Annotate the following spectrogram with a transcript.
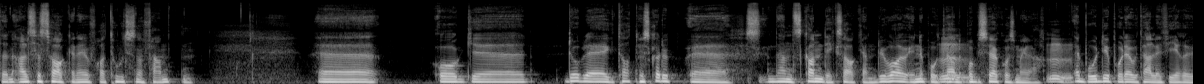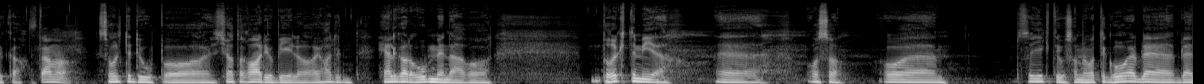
den eldste saken er jo fra 2015. Eh, og da ble jeg tatt Husker du eh, den Scandic-saken? Du var jo inne på hotellet Mm. på besøk hos meg der. Mm. Jeg bodde jo på det hotellet i fire uker. Stemmer. Solgte dop og kjørte radiobil, og jeg hadde hele garderoben min der og brukte mye eh, også. Og eh, så gikk det jo som det måtte gå. Jeg ble, ble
